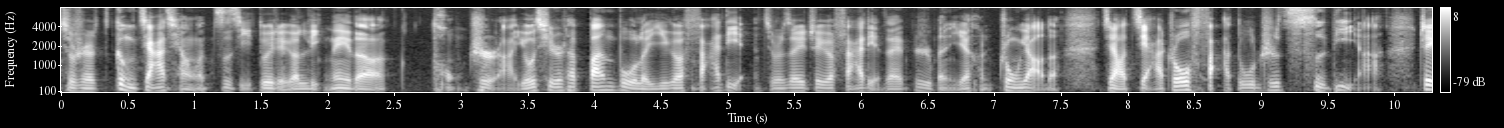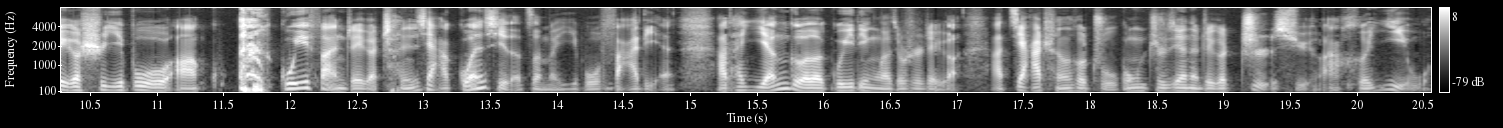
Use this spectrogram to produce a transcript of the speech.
就是更加强了自己对这个领内的。统治啊，尤其是他颁布了一个法典，就是在这个法典在日本也很重要的，叫《甲州法度之次第》啊，这个是一部啊。规范这个臣下关系的这么一部法典啊，它严格的规定了就是这个啊家臣和主公之间的这个秩序啊和义务，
